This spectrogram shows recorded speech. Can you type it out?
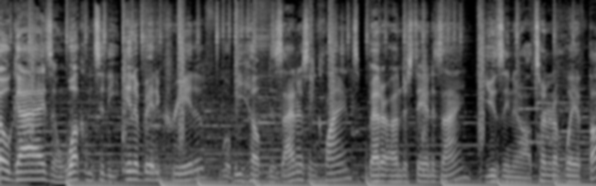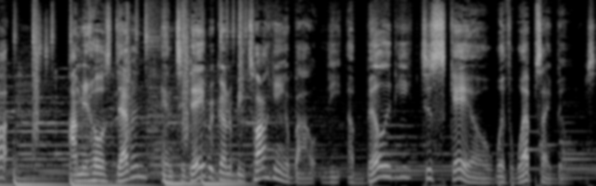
Yo, guys, and welcome to the Innovative Creative, where we help designers and clients better understand design using an alternative way of thought. I'm your host, Devin, and today we're going to be talking about the ability to scale with website builders.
